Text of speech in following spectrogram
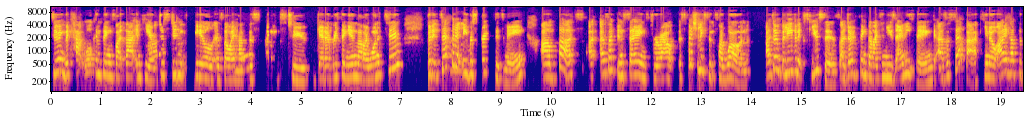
doing the catwalk and things like that in here, it just didn't feel as though I had the space to get everything in that I wanted to. but it definitely restricted me. Um, but as I've been saying throughout, especially since I won, I don't believe in excuses. I don't think that I can use anything as a setback. You know, I have the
